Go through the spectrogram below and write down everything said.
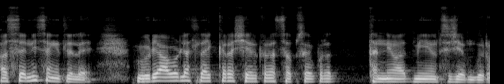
असं त्यांनी सांगितलेलं आहे. व्हिडिओ आवडल्यास लाईक करा शेअर करा सबस्क्राईब करा. धन्यवाद. मी एम सी गुरु.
